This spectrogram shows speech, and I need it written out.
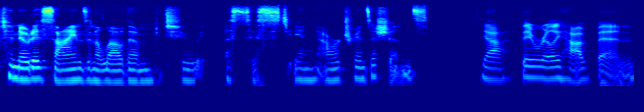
to notice signs and allow them to assist in our transitions. Yeah, they really have been.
